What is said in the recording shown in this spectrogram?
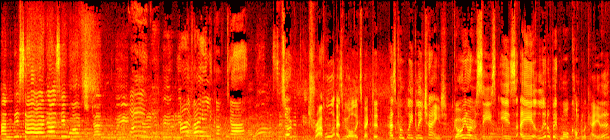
And he sang as he watched and waited till his billy boiled. Ah, helicopter. So, travel, as we all expected, has completely changed. Going overseas is a little bit more complicated.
